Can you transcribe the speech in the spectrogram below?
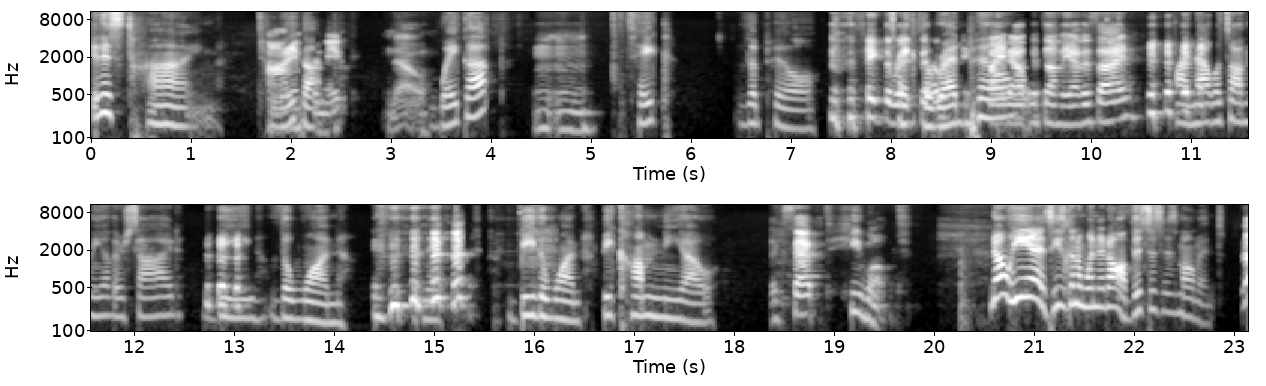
It is time. time for. Nick? No. Wake up. Mm-mm. Take the pill. Take the red Take the pill. red and Find out what's on the other side. Find out what's on the other side. Be the one. Be the one. Become Neo. Except he won't. No, he is. He's gonna win it all. This is his moment.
